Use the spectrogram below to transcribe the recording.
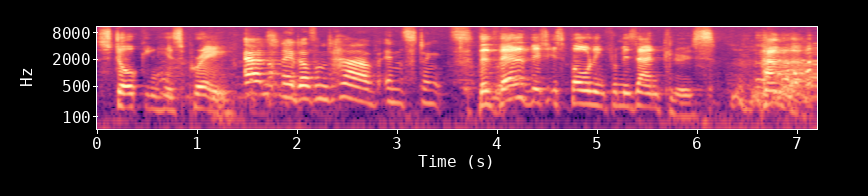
stalking his prey. Anthony doesn't have instincts. The velvet is falling from his antlers. Pamela,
